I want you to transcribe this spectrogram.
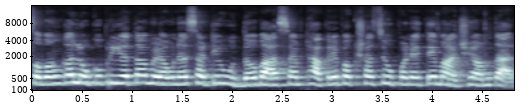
सवंग लोकप्रियता मिळवण्यासाठी उद्धव बाळासाहेब ठाकरे पक्षाचे उपनेते माजी आमदार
